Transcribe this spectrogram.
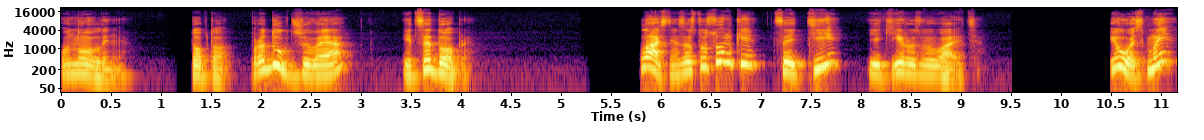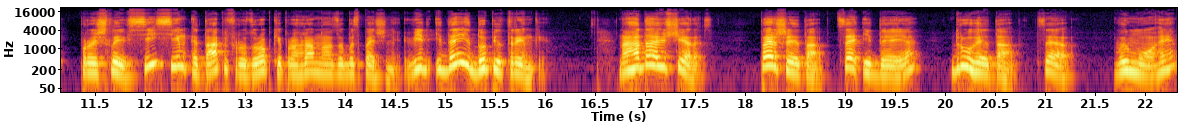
оновлення. Тобто продукт живе і це добре. Класні застосунки це ті, які розвиваються. І ось ми пройшли всі 7 етапів розробки програмного забезпечення від ідеї до підтримки. Нагадаю ще раз: перший етап це ідея. Другий етап це вимоги.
